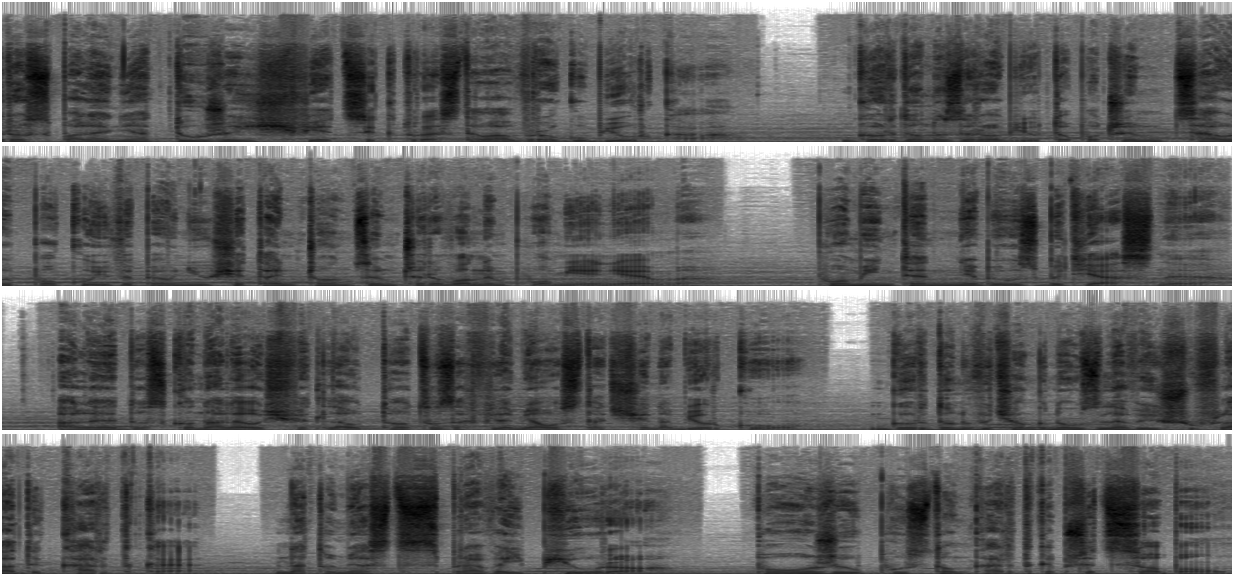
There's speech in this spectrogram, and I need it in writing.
rozpalenia dużej świecy, która stała w rogu biurka. Gordon zrobił to, po czym cały pokój wypełnił się tańczącym czerwonym płomieniem. Płomień ten nie był zbyt jasny, ale doskonale oświetlał to, co za chwilę miało stać się na biurku. Gordon wyciągnął z lewej szuflady kartkę, natomiast z prawej pióro. Położył pustą kartkę przed sobą,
